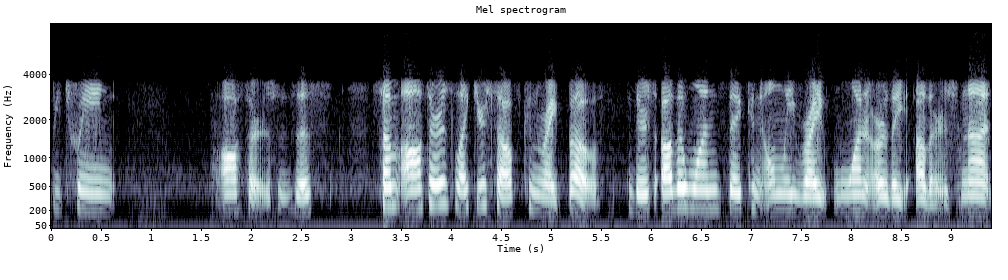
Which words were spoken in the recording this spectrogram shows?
between authors. Is this some authors like yourself can write both. There's other ones that can only write one or the others, not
